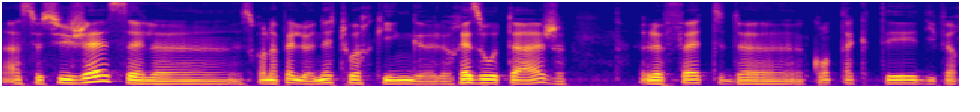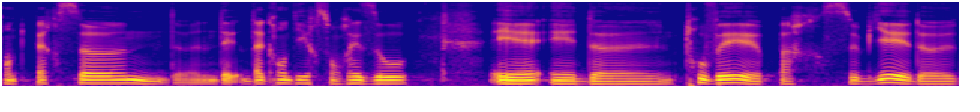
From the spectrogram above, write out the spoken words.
à ce sujet, c'est ce qu'on appelle le networking, le réseautage le fait de contacter différentes personnes, d'agrandir son réseau et, de trouver par ce biais de,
